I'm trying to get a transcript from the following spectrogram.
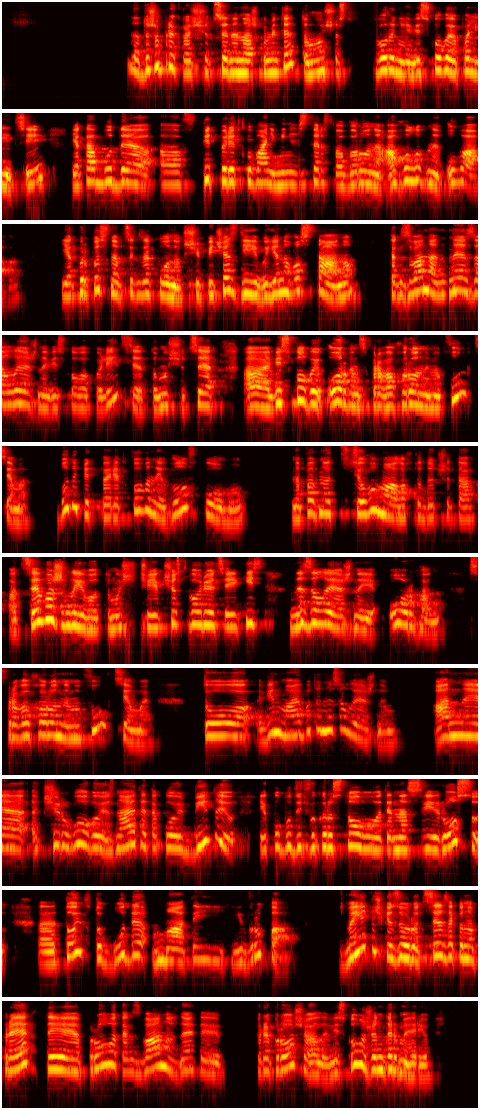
Да, дуже прикро, що це не наш комітет, тому що створення військової поліції, яка буде е, в підпорядкуванні Міністерства оборони, а головне увага, як прописано в цих законах, що під час дії воєнного стану так звана незалежна військова поліція, тому що це е, військовий орган з правоохоронними функціями, буде підпорядкований головкому. Напевно, цього мало хто дочитав, а це важливо, тому що якщо створюється якийсь незалежний орган з правоохоронними функціями, то він має бути незалежним, а не черговою, знаєте, такою бітою, яку будуть використовувати на свій розсуд е, той, хто буде мати її в руках. З моєї точки зору, це законопроекти про так звану, знаєте, перепрошую, але військову жандармерію.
